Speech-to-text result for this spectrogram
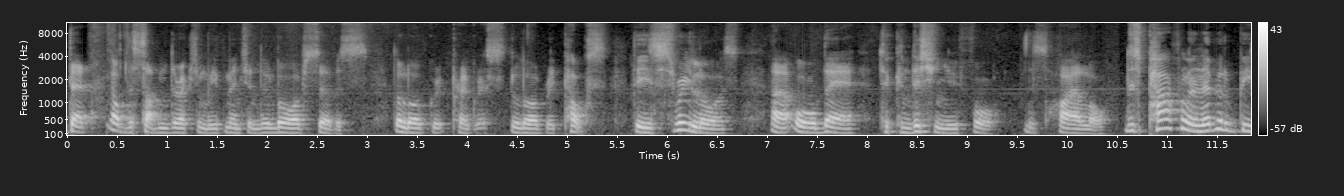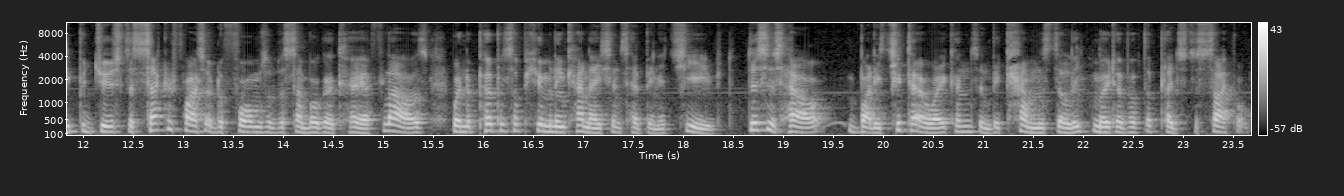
that of the southern direction we've mentioned, the law of service, the law of group progress, the law of repulse. These three laws are all there to condition you for this higher law. This path will inevitably produce the sacrifice of the forms of the Sambhogakaya flowers when the purpose of human incarnations have been achieved. This is how bodhicitta awakens and becomes the leitmotif of the pledged disciple,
